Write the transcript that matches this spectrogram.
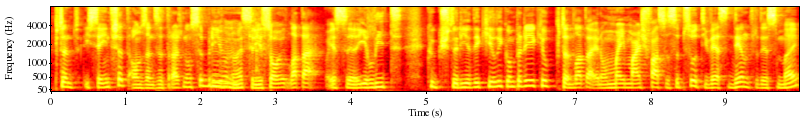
Portanto, isso é interessante. Há uns anos atrás não saberiam, uhum. não é? Seria só, lá está, essa elite que gostaria daquilo e compraria aquilo. Portanto, lá está, era um meio mais fácil se a pessoa estivesse dentro desse meio,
